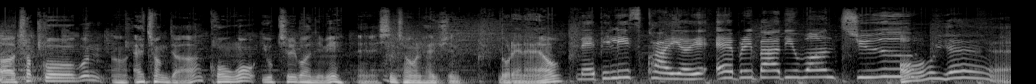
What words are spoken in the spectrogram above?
어, 첫 곡은 어, 애청자 0567번님이 예, 신청을 해주신 노래네요. 네, 빌리 스콰이어의 Everybody Wants You. 오 예.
